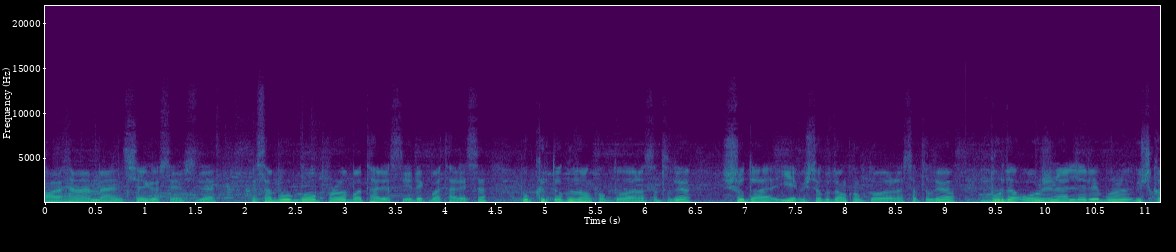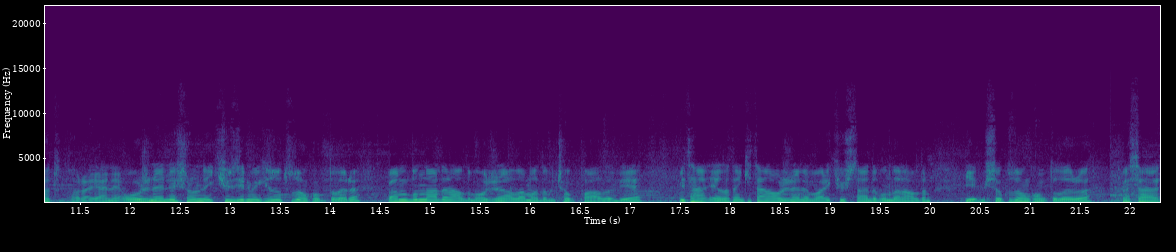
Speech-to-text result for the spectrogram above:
Abi hemen ben şey göstereyim size. Mesela bu GoPro bataryası, yedek bataryası. Bu 49 Hong Kong dolarına satılıyor. Şu da 79 Hong Kong dolarına satılıyor. Burada orijinalleri bunun 3 katı para. Yani orijinali şunun 220-230 Hong Kong doları. Ben bunlardan aldım. Orijinal alamadım. Çok pahalı diye. Bir tane ya zaten iki tane orijinalim var. 2-3 tane de bundan aldım. 79 Hong Kong doları. Mesela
